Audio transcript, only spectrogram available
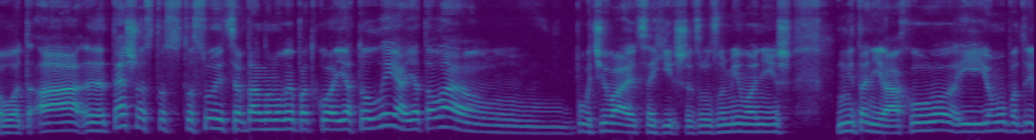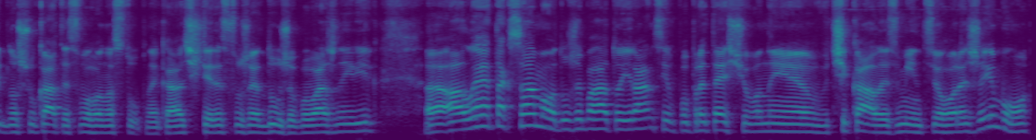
От а е, те, що стосується в даному випадку Аятоли, Аятола почувається гірше, зрозуміло, ніж Нетаньяху, і йому потрібно шукати свого наступника через уже дуже поважний вік. Е, Але так само дуже багато іранців, попри те, що вони чекали змін цього режиму.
